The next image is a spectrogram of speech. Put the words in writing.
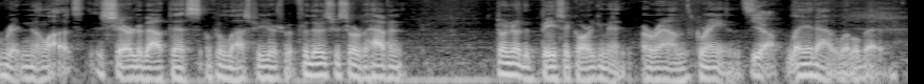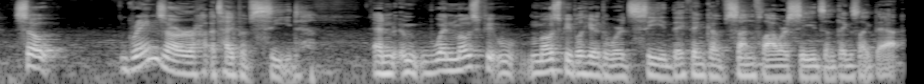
written, a lot of shared about this over the last few years, but for those who sort of haven't, don't know the basic argument around grains, Yeah. lay it out a little bit. So, grains are a type of seed, and um, when most people most people hear the word seed, they think of sunflower seeds and things like that.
